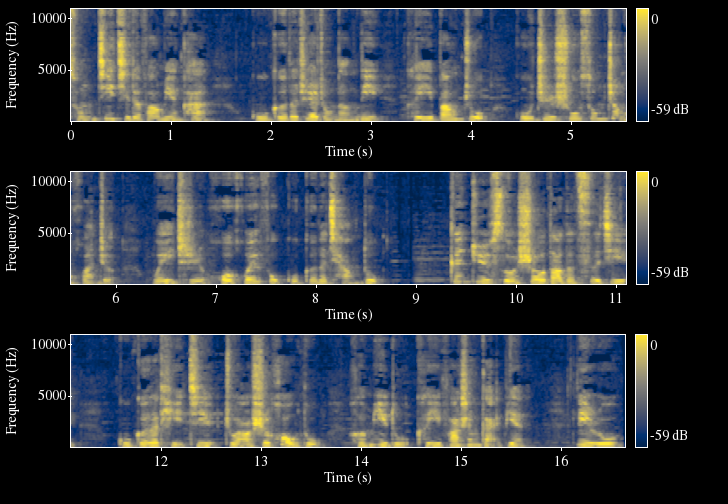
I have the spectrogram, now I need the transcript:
从积极的方面看，骨骼的这种能力可以帮助骨质疏松症患者维持或恢复骨骼的强度。根据所受到的刺激，骨骼的体积，主要是厚度。和密度可以发生改变。例如，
